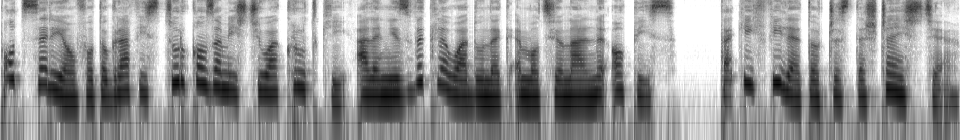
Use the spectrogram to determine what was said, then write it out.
Pod serią fotografii z córką zamieściła krótki, ale niezwykle ładunek emocjonalny opis. Takie chwile to czyste szczęście.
